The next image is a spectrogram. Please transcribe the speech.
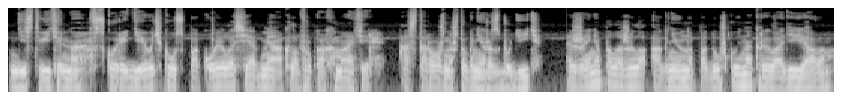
Действительно, вскоре девочка успокоилась и обмякла в руках матери. Осторожно, чтобы не разбудить, Женя положила Агнию на подушку и накрыла одеялом.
